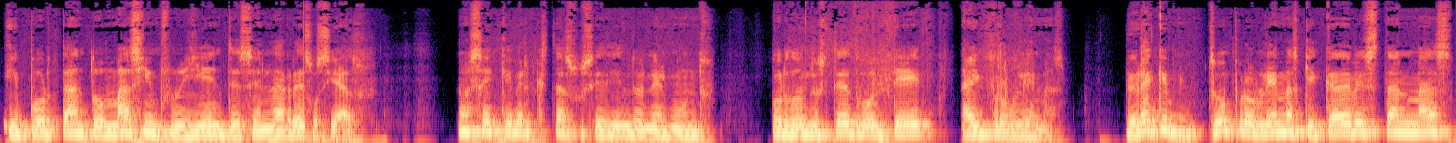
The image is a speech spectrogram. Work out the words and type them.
y por tanto más influyentes en las redes sociales. No sé qué ver qué está sucediendo en el mundo. Por donde usted voltee hay problemas. Pero hay que, son problemas que cada vez están más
